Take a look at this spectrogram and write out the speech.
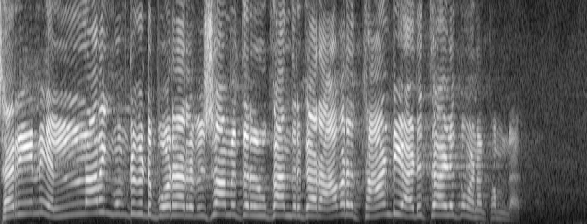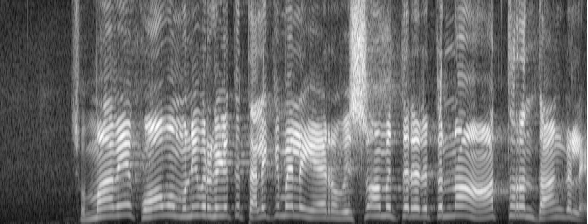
சரின்னு எல்லாரையும் கும்பிட்டுக்கிட்டு போறாரு. விஸ்வாமித்திரர் உட்கார்ந்துருக்காரு. அவரை தாண்டி அடுத்த ஆளுக்கு வணக்கம்னார். சும்மாவே கோபம் முனிவர்களுக்கு தலைக்கு மேலே ஏறும். விஸ்வாமித்திரருக்குன்னா ஆத்திரம் தாங்கலை.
